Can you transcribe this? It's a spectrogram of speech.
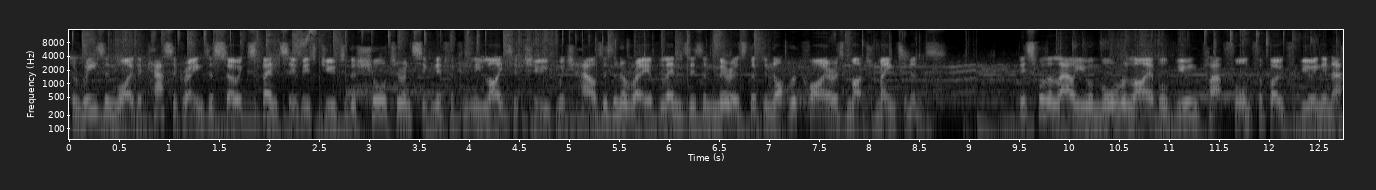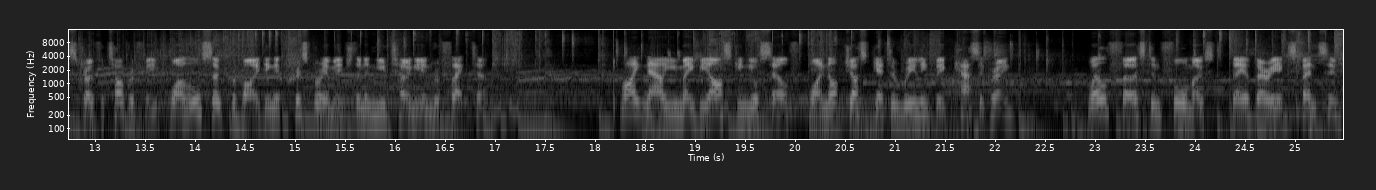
The reason why the Cassegrains are so expensive is due to the shorter and significantly lighter tube which houses an array of lenses and mirrors that do not require as much maintenance. This will allow you a more reliable viewing platform for both viewing and astrophotography, while also providing a crisper image than a Newtonian reflector. Right now you may be asking yourself, why not just get a really big Cassegrain? Well first and foremost, they are very expensive.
